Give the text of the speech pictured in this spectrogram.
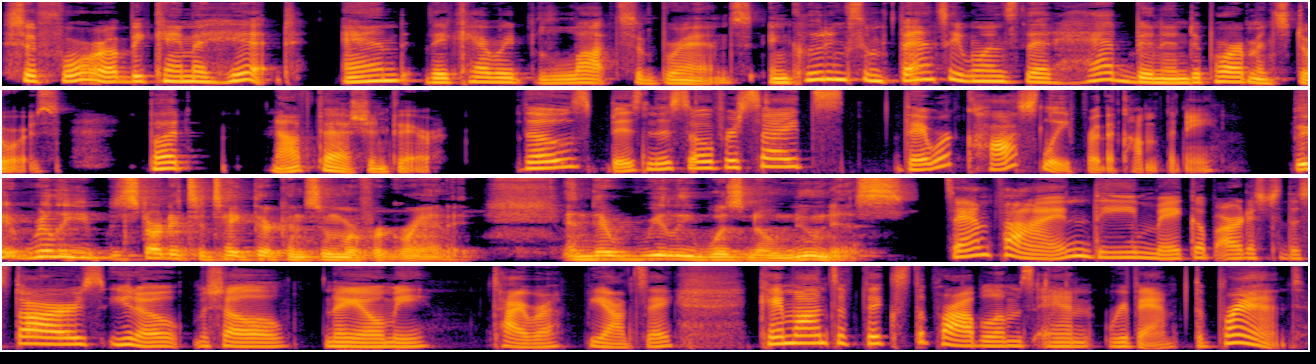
Sephora became a hit, and they carried lots of brands, including some fancy ones that had been in department stores, but not fashion fair. Those business oversights, they were costly for the company. They really started to take their consumer for granted, and there really was no newness. Sam Fine, the makeup artist to the stars, you know, Michelle, Naomi, Tyra, Beyonce, came on to fix the problems and revamp the brand.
